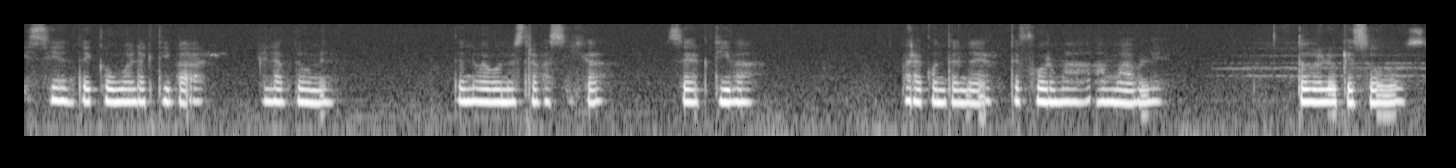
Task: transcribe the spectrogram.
Y siente como al activar el abdomen, de nuevo nuestra vasija se activa para contener de forma amable todo lo que somos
